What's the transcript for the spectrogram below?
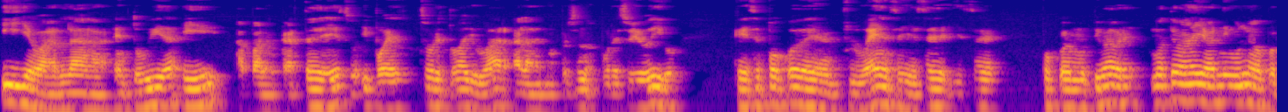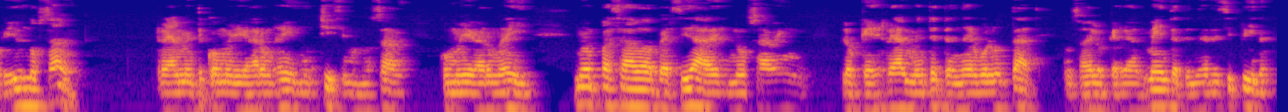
y llevarla en tu vida y apalancarte de eso y poder sobre todo ayudar a las demás personas. Por eso yo digo que ese poco de influencia y ese, ese poco de motivadores no te van a llevar a ningún lado porque ellos no saben realmente cómo llegaron ahí, muchísimos no saben cómo llegaron ahí, no han pasado adversidades, no saben lo que es realmente tener voluntad, no saben lo que es realmente tener disciplina,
